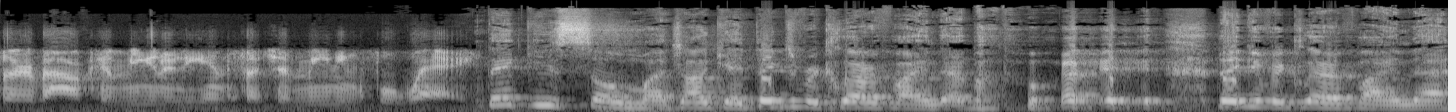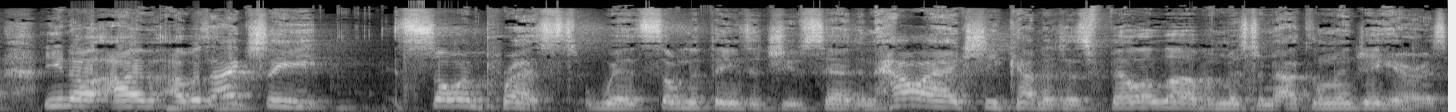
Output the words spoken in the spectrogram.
serve our community in such a meaningful way. Thank you so much. Okay, thank you for clarifying that, by the way. thank you for clarifying that. You know, I, I was actually so impressed with some of the things that you said and how I actually kind of just fell in love with Mr. Malcolm MJ Harris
